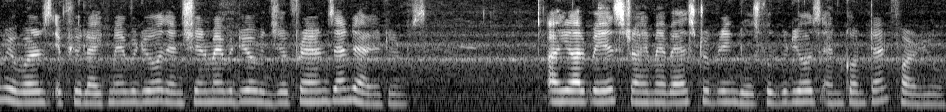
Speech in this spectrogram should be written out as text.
viewers, if you like my video, then share my video with your friends and relatives. I always try my best to bring useful videos and content for you.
